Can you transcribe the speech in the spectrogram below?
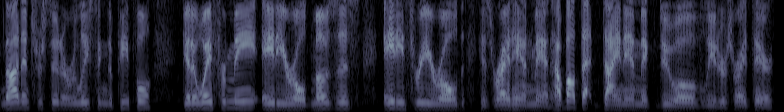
not interested in releasing the people. Get away from me. 80 year old Moses, 83 year old, his right hand man. How about that dynamic duo of leaders right there?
